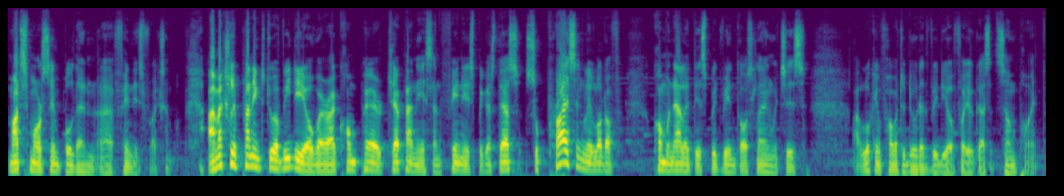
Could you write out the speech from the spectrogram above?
Much more simple than uh, Finnish, for example. I'm actually planning to do a video where I compare Japanese and Finnish because there's surprisingly a lot of commonalities between those languages. I'm looking forward to do that video for you guys at some point.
